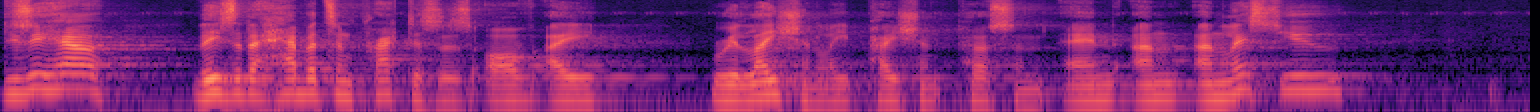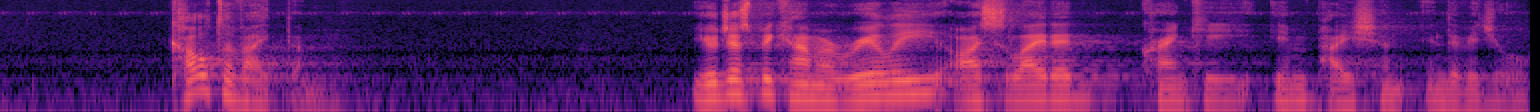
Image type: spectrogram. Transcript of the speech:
Do you see how these are the habits and practices of a relationally patient person? And un- unless you cultivate them, you'll just become a really isolated, cranky, impatient individual.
